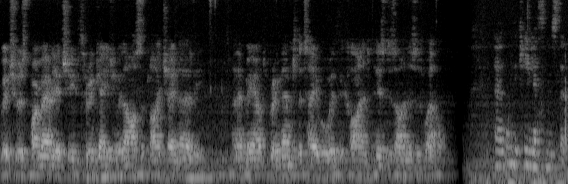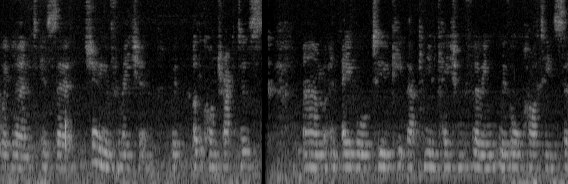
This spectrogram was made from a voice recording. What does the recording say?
which was primarily achieved through engaging with our supply chain early and then being able to bring them to the table with the client and his designers as well. Uh, one of the key lessons that we've learned is uh, sharing information with other contractors um, and able to keep that communication flowing with all parties so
